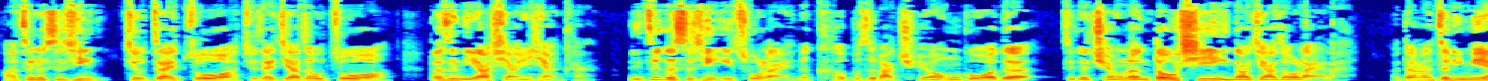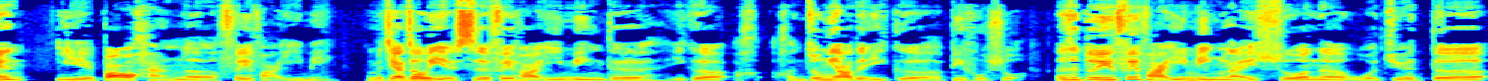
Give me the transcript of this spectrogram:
啊！这个事情就在做，就在加州做，但是你要想一想看，你这个事情一出来，那可不是把全国的这个穷人都吸引到加州来了啊！当然这里面也包含了非法移民。那么加州也是非法移民的一个很很重要的一个庇护所，但是对于非法移民来说呢，我觉得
